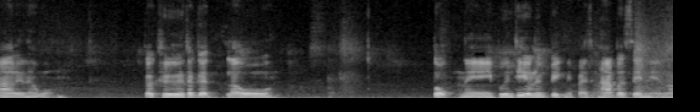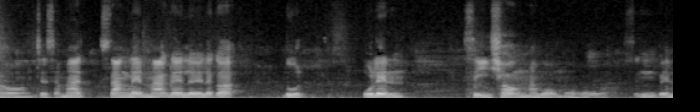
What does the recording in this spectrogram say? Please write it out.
มากเลยนะครับผม ก็คือถ้าเกิดเราตกในพื้นที่โอลิมปิกเนี่ย85%เนี่ย เราจะสามารถสร้างแลนด์มาร์กได้เลย แล้วก็ดูดผู้เล่น 4 ช่องนะครับผม โอ้โห ซึ่งเป็น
